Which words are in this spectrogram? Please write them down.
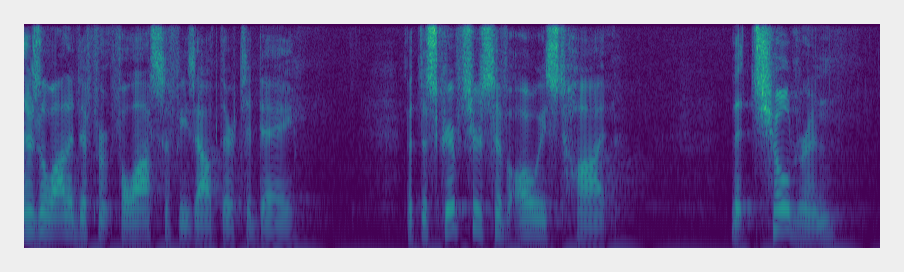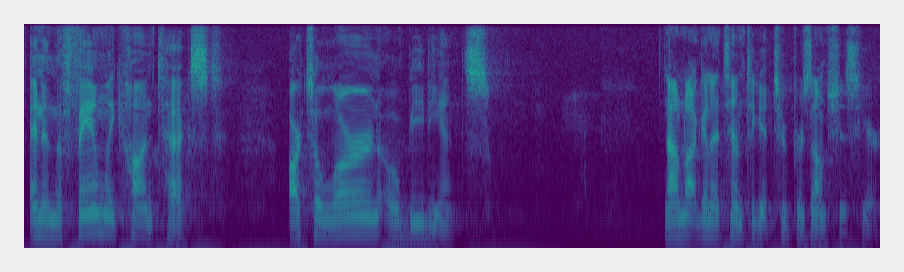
There's a lot of different philosophies out there today, but the scriptures have always taught that children, and in the family context, are to learn obedience. Now, I'm not going to attempt to get too presumptuous here.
